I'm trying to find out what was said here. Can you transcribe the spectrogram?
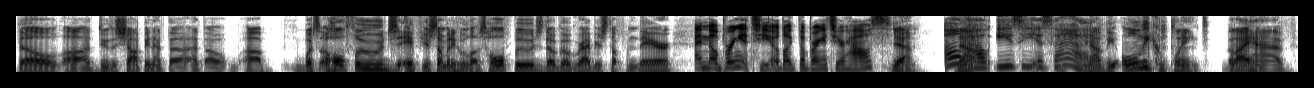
They'll uh, do the shopping at the at the uh, what's the Whole Foods. If you're somebody who loves Whole Foods, they'll go grab your stuff from there. And they'll bring it to you. Like they'll bring it to your house. Yeah. Oh, Now- how easy is that? Now, the only complaint that I have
